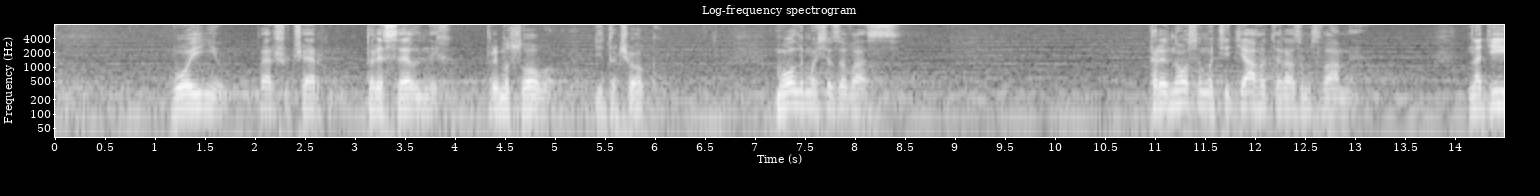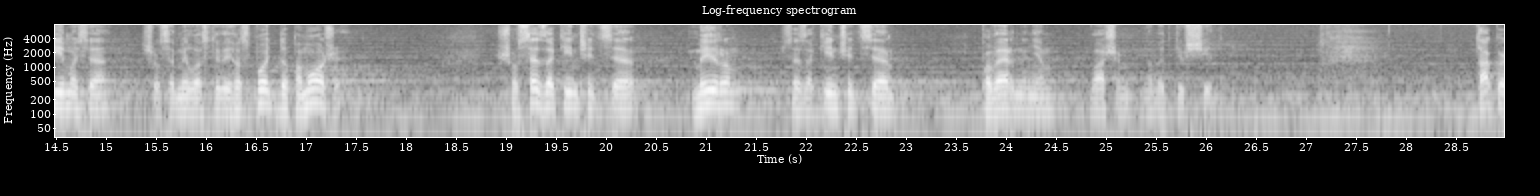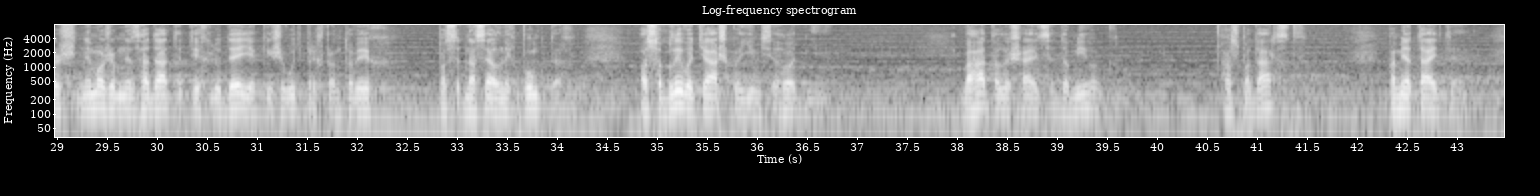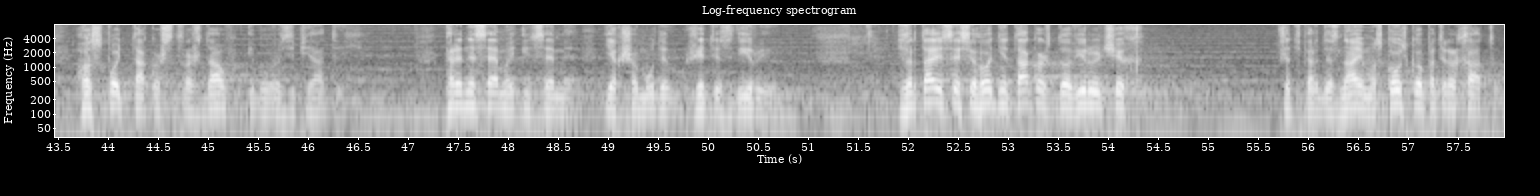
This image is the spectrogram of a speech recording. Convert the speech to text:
воїнів в першу чергу, переселених примусово, діточок. Молимося за вас, переносимо ці тяготи разом з вами. Надіємося, що це милостивий Господь допоможе, що все закінчиться миром, все закінчиться поверненням вашим на батьківщину. Також не можемо не згадати тих людей, які живуть в прифронтових населених пунктах. Особливо тяжко їм сьогодні. Багато лишаються домівок, господарств. Пам'ятайте, Господь також страждав і був розіп'ятий. Перенесемо і це ми, якщо будемо жити з вірою. Звертаюся сьогодні також до віруючих, вже тепер не знаю, Московського патріархату.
